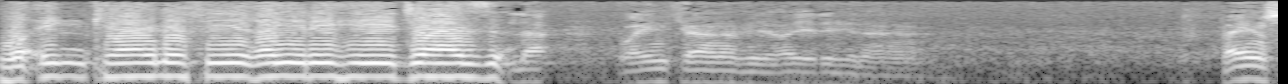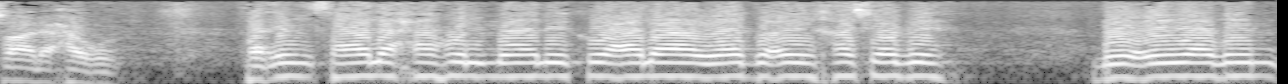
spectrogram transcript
وإن كان في غيره جاز. لا وإن كان في غيره لا. فإن صالحه. فإن صالحه المالك على وضع خشبه بعوض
